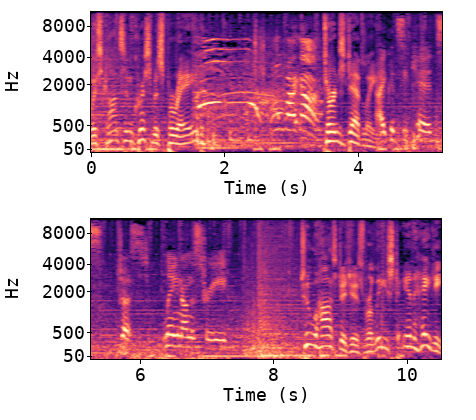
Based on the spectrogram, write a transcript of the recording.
Wisconsin Christmas Parade Oh my God! turns deadly. I could see kids just laying on the street. Two hostages released in Haiti.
